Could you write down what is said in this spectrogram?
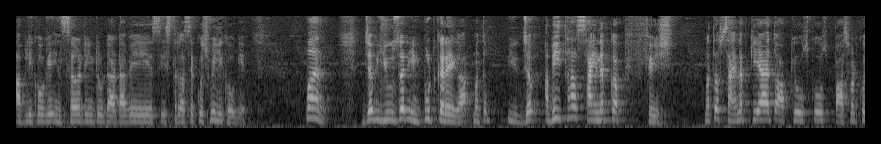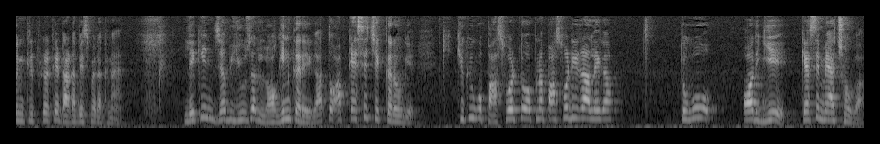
आप लिखोगे इंसर्ट इनटू डाटाबेस इस तरह से कुछ भी लिखोगे। पर जब यूज़र इनपुट करेगा मतलब जब अभी था साइनअप का फेस मतलब साइनअप किया है तो आपके उसको, उस पासवर्ड को इनक्रिप्ट करके डाटाबेस में रखना है। लेकिन जब यूज़र लॉगिन करेगा तो आप कैसे चेक करोगे? क्योंकि वो पासवर्ड तो अपना पासवर्ड ही डालेगा। तो वो और ये कैसे मैच होगा?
